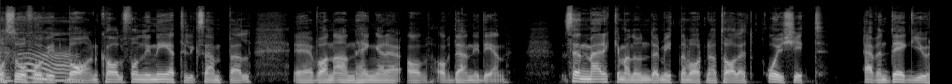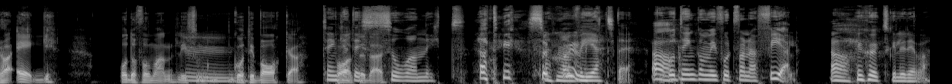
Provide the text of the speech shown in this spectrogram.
och så får vi ett barn. Carl von Linné till exempel eh, var en anhängare av, av den idén. Sen märker man under mitten av 1800-talet, oj shit, även däggdjur har ägg. Och då får man liksom gå tillbaka Tänk på att allt det det är där. så nytt. Ja, det är så att man sjukt. vet det. Ja. Och tänk om vi fortfarande har fel. Ja. Hur sjukt skulle det vara?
